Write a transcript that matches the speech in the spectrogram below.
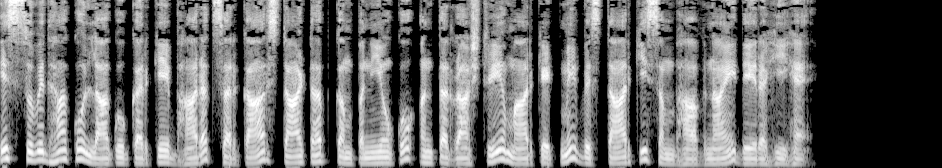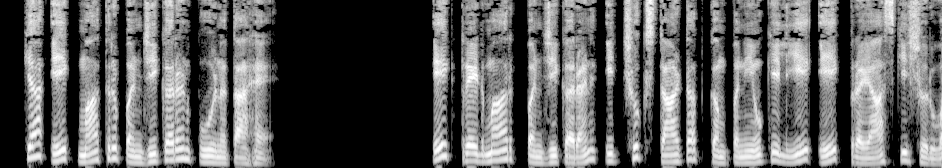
इस सुविधा को लागू करके भारत सरकार स्टार्टअप कंपनियों को अंतर्राष्ट्रीय मार्केट में विस्तार की संभावनाएँ दे रही है। क्या एकमात्र पंजीकरण पूर्णता है? एक ट्रेडमार्क पंजीकरण इच्छुक स्टार्टअप कंपनियों के लिए एक प्रयास की शुरुआत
